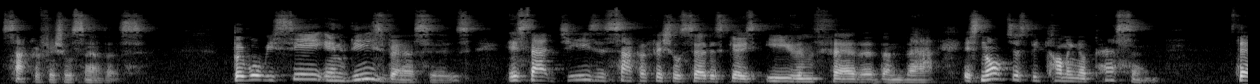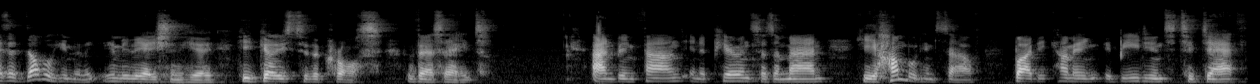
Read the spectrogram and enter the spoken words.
Sacrificial service. But what we see in these verses is that Jesus' sacrificial service goes even further than that. It's not just becoming a person. There's a double humili- humiliation here. He goes to the cross, verse 8. And being found in appearance as a man, he humbled himself by becoming obedient to death,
